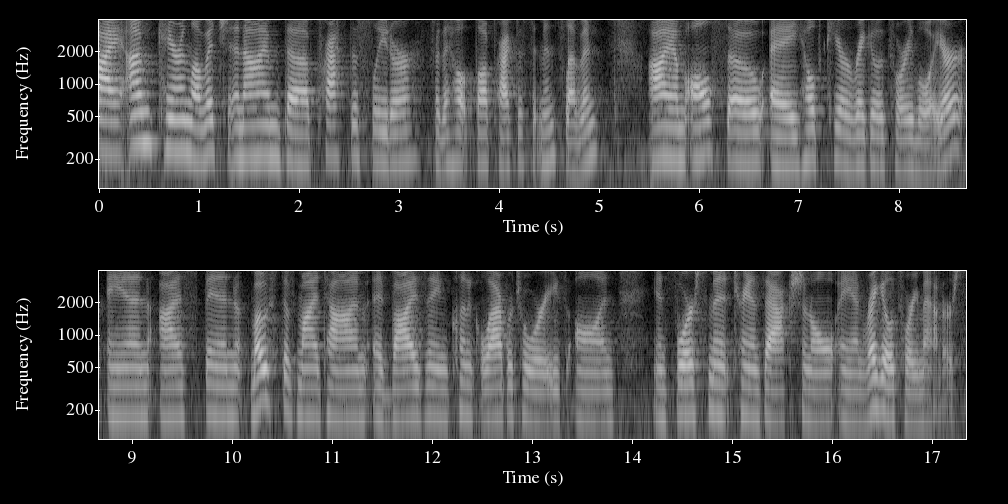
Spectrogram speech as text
Hi, I'm Karen Lovitch, and I'm the practice leader for the health law practice at Mintz Levin. I am also a healthcare regulatory lawyer, and I spend most of my time advising clinical laboratories on enforcement, transactional, and regulatory matters.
